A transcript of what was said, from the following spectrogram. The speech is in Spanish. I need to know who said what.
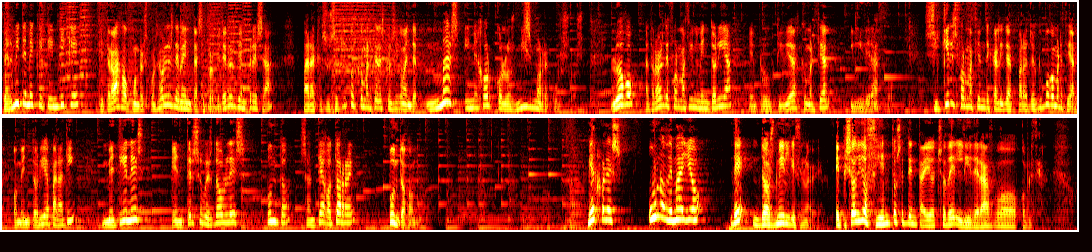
Speaker 1: permíteme que te indique que trabajo con responsables de ventas y propietarios de empresa para que sus equipos comerciales consigan vender más y mejor con los mismos recursos. Luego, a través de formación y mentoría en productividad comercial y liderazgo. Si quieres formación de calidad para tu equipo comercial o mentoría para ti, me tienes en www.santiagotorre.com. Miércoles 1 de mayo de 2019. Episodio 178 de Liderazgo Comercial.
